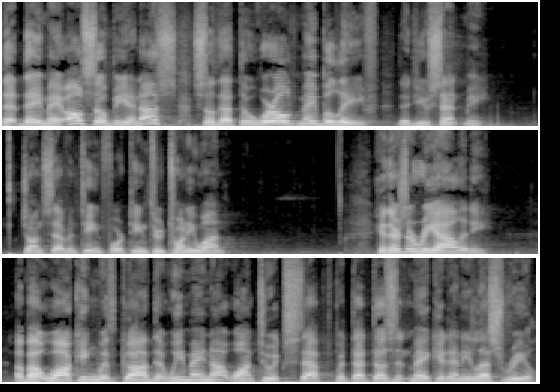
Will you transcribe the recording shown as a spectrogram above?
that they may also be in us, so that the world may believe that you sent me. John 17, 14 through 21. Okay, there's a reality about walking with God that we may not want to accept, but that doesn't make it any less real.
